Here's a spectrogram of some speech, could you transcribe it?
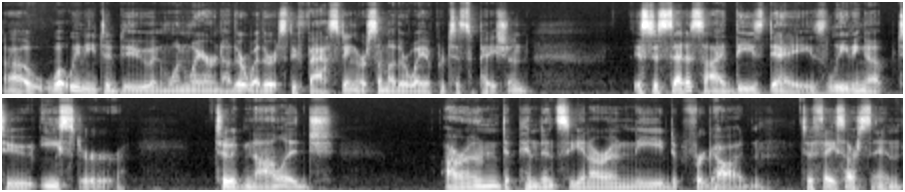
Uh, what we need to do in one way or another, whether it's through fasting or some other way of participation, is to set aside these days leading up to Easter to acknowledge our own dependency and our own need for God, to face our sin,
